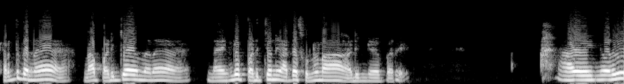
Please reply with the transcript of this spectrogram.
கரெக்ட் தானே? நான் படிக்காத தானே? நான் எங்க படிச்சேன்னு யார்ட்ட சொல்லணா அப்படின்னு கேட்பாரு அது இங்க வந்து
